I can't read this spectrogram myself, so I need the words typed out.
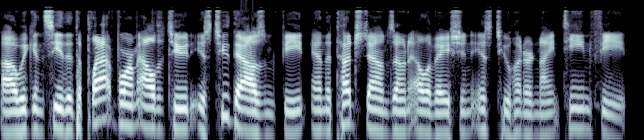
uh, we can see that the platform altitude is 2,000 feet and the touchdown zone elevation is 219 feet.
